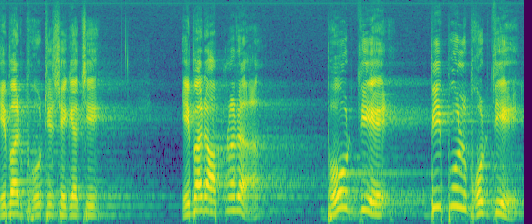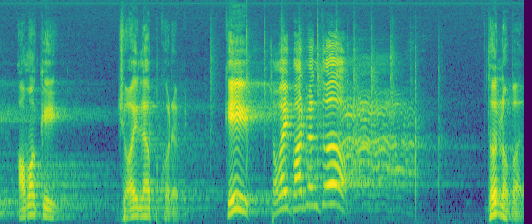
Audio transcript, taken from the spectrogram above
এবার ভোট এসে গেছে। এবার আপনারা ভোট দিয়ে, বিপুল ভোট দিয়ে আমাকে জয়লাভ করাবেন। কি? সবাই পারবেন তো? ধন্যবাদ।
